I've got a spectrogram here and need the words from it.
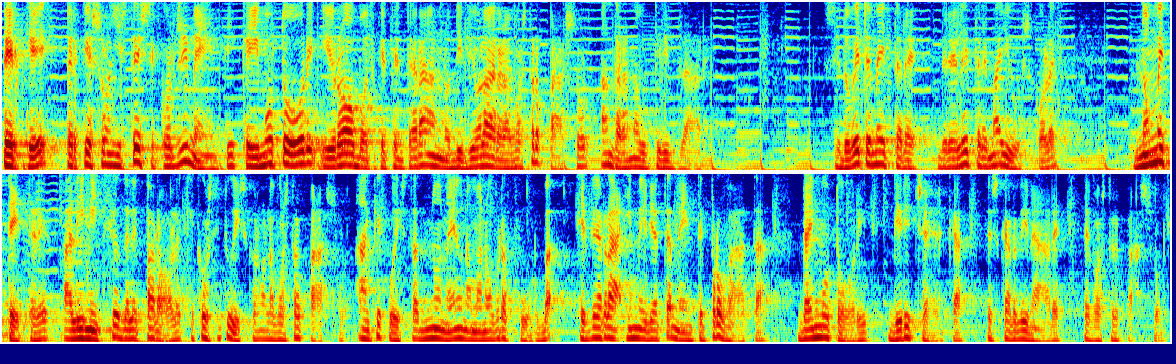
Perché? Perché sono gli stessi accorgimenti che i motori, i robot che tenteranno di violare la vostra password andranno a utilizzare. Se dovete mettere delle lettere maiuscole, non mettetele all'inizio delle parole che costituiscono la vostra password. Anche questa non è una manovra furba e verrà immediatamente provata dai motori di ricerca per scardinare le vostre password.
